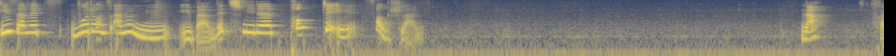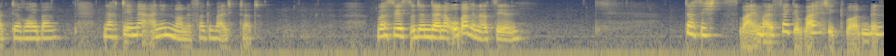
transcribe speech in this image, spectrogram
Dieser Witz wurde uns anonym über witzschmiede.de vorgeschlagen. Na, fragt der Räuber, nachdem er eine Nonne vergewaltigt hat. Was wirst du denn deiner Oberin erzählen? Dass ich zweimal vergewaltigt worden bin.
